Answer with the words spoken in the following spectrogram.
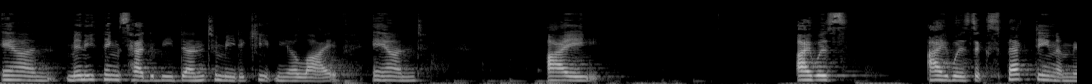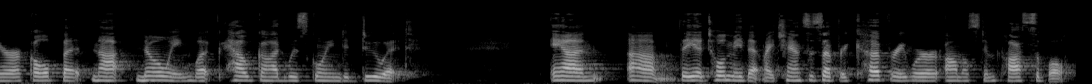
And many things had to be done to me to keep me alive. And I, I was I was expecting a miracle, but not knowing what, how God was going to do it. And um, they had told me that my chances of recovery were almost impossible.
